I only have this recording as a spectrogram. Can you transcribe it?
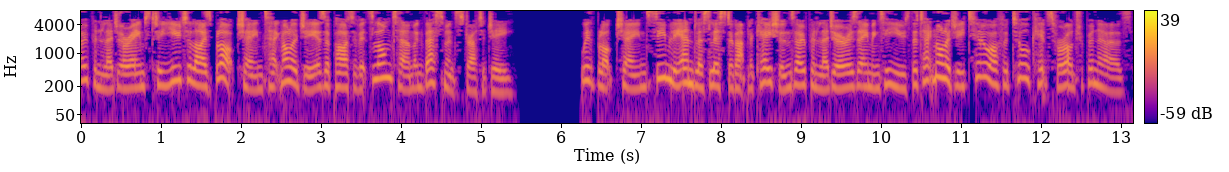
OpenLedger aims to utilize blockchain technology as a part of its long-term investment strategy. With blockchain's seemingly endless list of applications OpenLedger is aiming to use the technology to offer toolkits for entrepreneurs.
